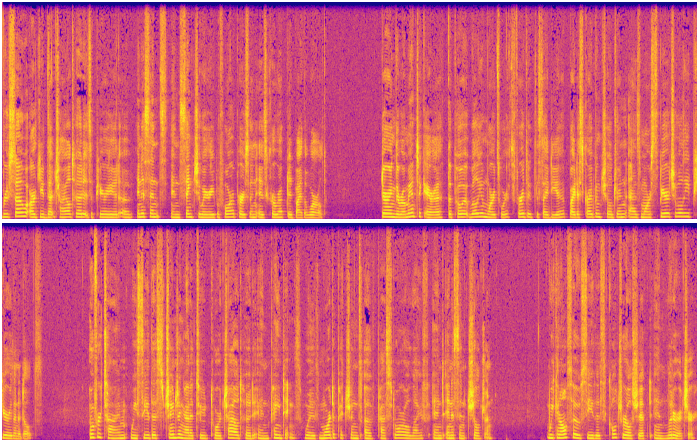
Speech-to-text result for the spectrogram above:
Rousseau argued that childhood is a period of innocence and sanctuary before a person is corrupted by the world. During the Romantic era, the poet William Wordsworth furthered this idea by describing children as more spiritually pure than adults. Over time, we see this changing attitude toward childhood in paintings, with more depictions of pastoral life and innocent children. We can also see this cultural shift in literature.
